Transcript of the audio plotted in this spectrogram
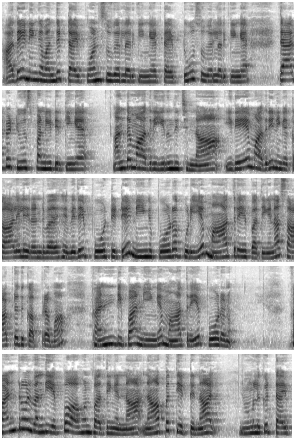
அதே நீங்க வந்து டைப் ஒன் சுகர்ல இருக்கீங்க டைப் டூ சுகர்ல இருக்கீங்க டேப்லெட் யூஸ் பண்ணிட்டு இருக்கீங்க. அந்த மாதிரி இருந்துச்சுன்னா இதே மாதிரி நீங்க காலையில இரண்டு வகை விதை போட்டுட்டு நீங்க போடக்கூடிய மாத்திரையை பார்த்தீங்கன்னா சாப்பிட்டதுக்கு அப்புறமா கண்டிப்பா நீங்க மாத்திரையை போடணும். கண்ட்ரோல் வந்து எப்போ ஆகும்னு பார்த்தீங்கன்னா நாற்பத்தி எட்டு நாள் உங்களுக்கு டைப்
